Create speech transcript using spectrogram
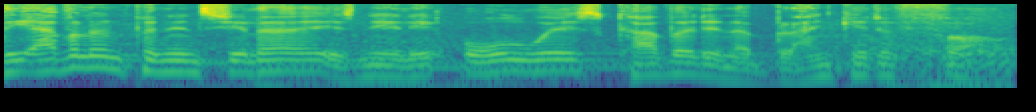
The Avalon Peninsula is nearly always covered in a blanket of fog.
